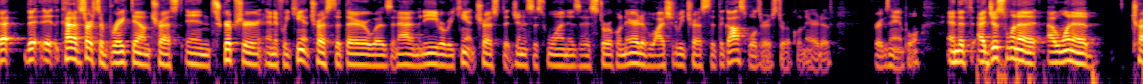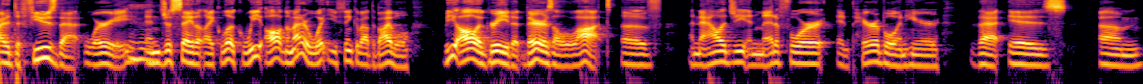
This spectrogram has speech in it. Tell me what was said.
that, that it kind of starts to break down trust in scripture. And if we can't trust that there was an adam and eve or we can't trust that genesis 1 is a historical narrative why should we trust that the gospels are a historical narrative for example? And the, i just want to i want to try to diffuse that worry and just say that like look we all no matter what you think about the bible we all agree that there is a lot of analogy and metaphor and parable in here that is um,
